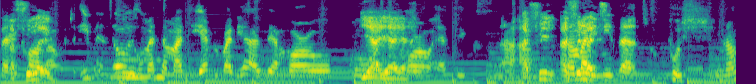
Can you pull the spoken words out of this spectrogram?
Like I feel like- out. even though umesema ati everybody has their moral code Yeah, yeah, yeah. moral ethics. Uh, I feel I feel like needs that push, you know.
